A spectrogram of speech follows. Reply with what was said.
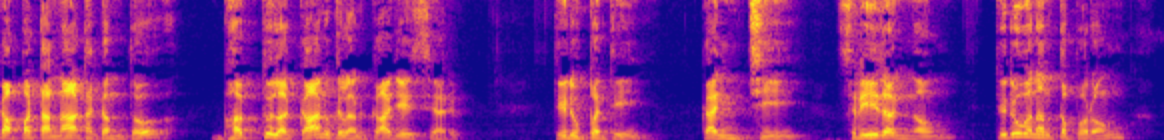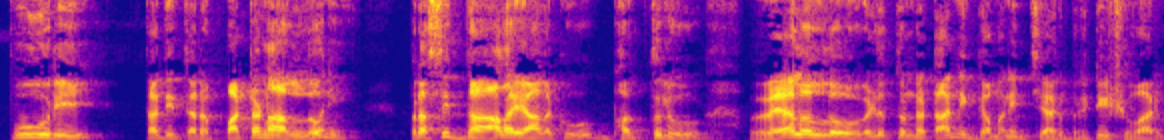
కపట నాటకంతో భక్తుల కానుకలను కాజేశారు. తిరుపతి కంచి శ్రీరంగం తిరువనంతపురం పూరి తదితర పట్టణాల్లోని ప్రసిద్ధ ఆలయాలకు భక్తులు వేలల్లో వెళుతుండటాన్ని గమనించారు బ్రిటిషు వారు.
